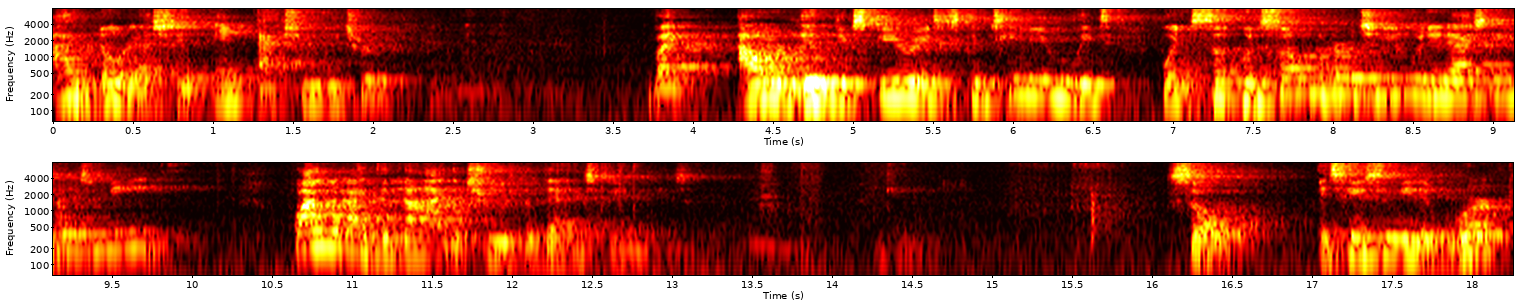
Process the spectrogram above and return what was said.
I know that shit ain't actually true. Like our lived experience is continually, when, some, when hurts you and it actually hurts me, why would I deny the truth of that experience? Okay. So it seems to me that work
